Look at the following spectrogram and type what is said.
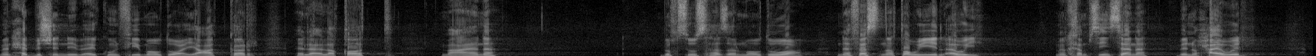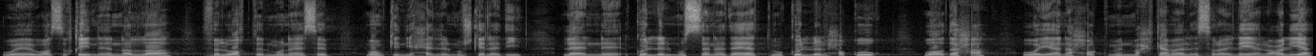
وما نحبش إن يبقى يكون في موضوع يعكر العلاقات معانا. بخصوص هذا الموضوع نفسنا طويل قوي من خمسين سنة بنحاول وواثقين إن الله في الوقت المناسب ممكن يحل المشكلة دي لأن كل المستندات وكل الحقوق واضحة ويانا حكم المحكمة الإسرائيلية العليا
